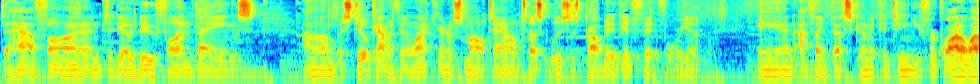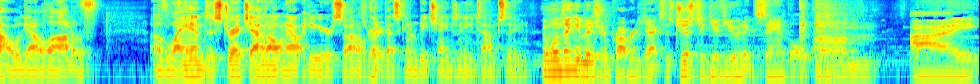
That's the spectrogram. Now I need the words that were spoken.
to have fun, to go do fun things, um, but still kind of feeling like you're in a small town. Tuscaloosa is probably a good fit for you, and I think that's going to continue for quite a while. We got a lot of of land to stretch out on out here, so I don't think right. that's going to be changing anytime soon. And one thing you mentioned property taxes, just to give you an example, um, I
